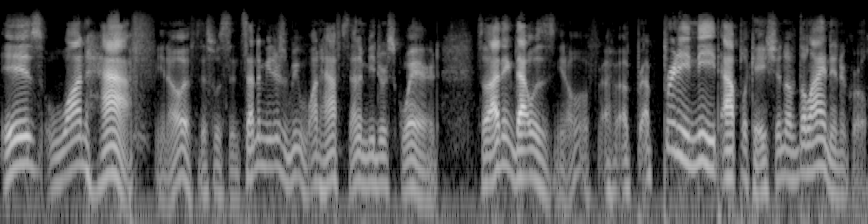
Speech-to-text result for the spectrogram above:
is 1 half. You know, if this was in centimeters, it would be 1 half centimeter squared. So I think that was, you know, a, a, a pretty neat application of the line integral.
